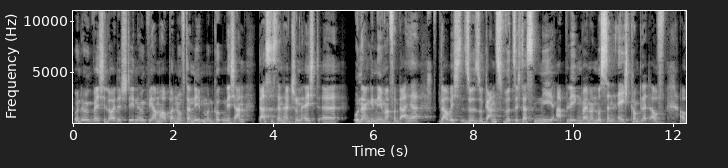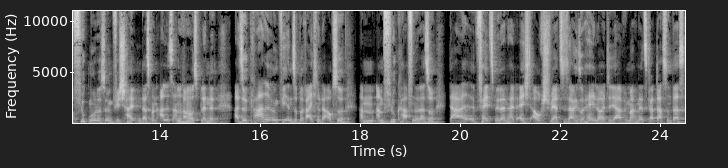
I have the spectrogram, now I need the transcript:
und irgendwelche Leute stehen irgendwie am Hauptbahnhof daneben und gucken dich an, das ist dann halt schon echt äh, unangenehmer. Von daher glaube ich, so, so ganz wird sich das nie ablegen, weil man muss dann echt komplett auf, auf Flugmodus irgendwie schalten, dass man alles andere mhm. ausblendet. Also gerade irgendwie in so Bereichen oder auch so am, am Flughafen oder so, da fällt es mir dann halt echt auch schwer zu sagen, so, hey Leute, ja, wir machen jetzt gerade das und das.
